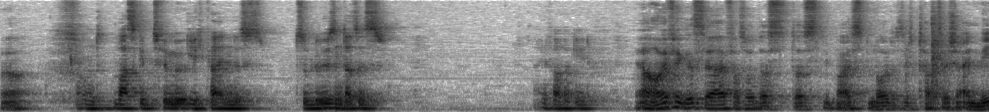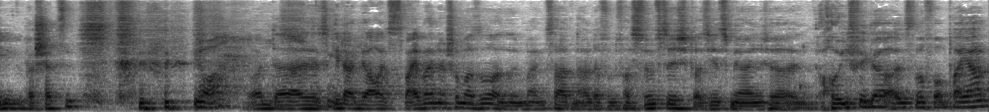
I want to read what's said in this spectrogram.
Ja. Und was gibt es für Möglichkeiten, das zu lösen, dass es einfacher geht. Ja, häufig ist ja einfach so, dass, dass die meisten Leute sich tatsächlich ein wenig überschätzen. Ja. Und äh, es geht halt ja auch als Zweibeiner schon mal so. Also in meinem zarten Alter von fast 50 passiert es mir eigentlich äh, häufiger als noch vor ein paar Jahren.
